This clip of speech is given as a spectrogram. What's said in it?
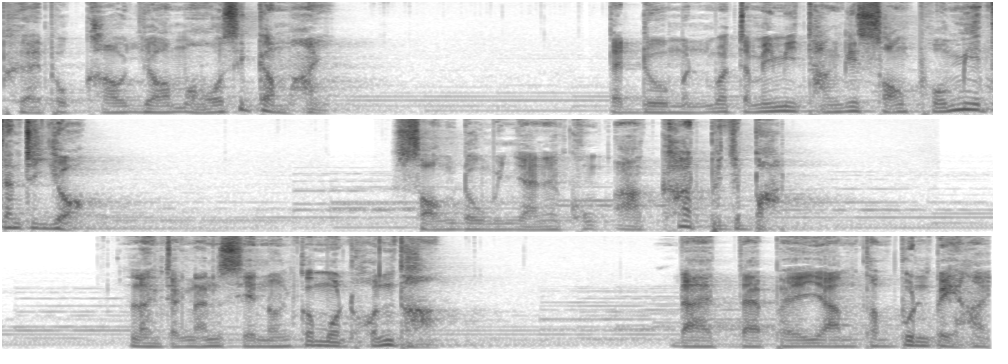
เพื่อให้พวกเขายอมอโหสิกรรมให้ แต่ดูเหมือนว่าจะไม่มีทางที่สองผัวเมียท่านจะยอมสองดวงวิญญาณยังคงอาฆาตพยาบาท หลังจากนั้นเสียนนก็หมดหนทาง ได้แต่พยายามทำบุญไปให้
